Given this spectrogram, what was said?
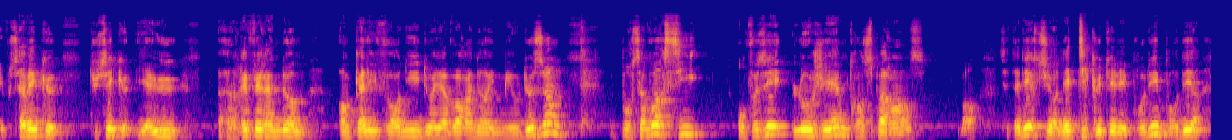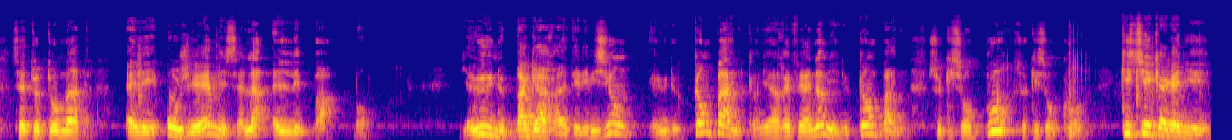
Vous savez que, tu sais qu'il y a eu un référendum en Californie, il doit y avoir un an et demi ou deux ans, pour savoir si on faisait l'OGM transparence. Bon, c'est-à-dire si on étiquetait les produits pour dire cette tomate, elle est OGM et celle-là, elle l'est pas. Bon. Il y a eu une bagarre à la télévision, il y a eu une campagne. Quand il y a un référendum, il y a une campagne. Ceux qui sont pour, ceux qui sont contre. Qui c'est qui a gagné?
